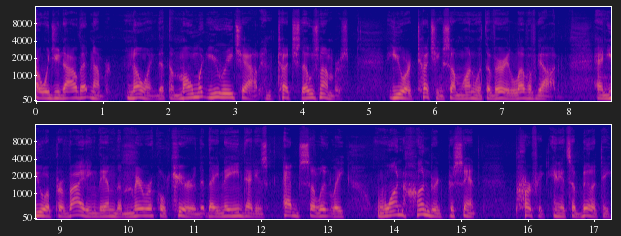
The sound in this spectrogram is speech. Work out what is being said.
or would you dial that number, knowing that the moment you reach out and touch those numbers, you are touching someone with the very love of God. And you are providing them the miracle cure that they need that is absolutely 100% perfect in its ability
